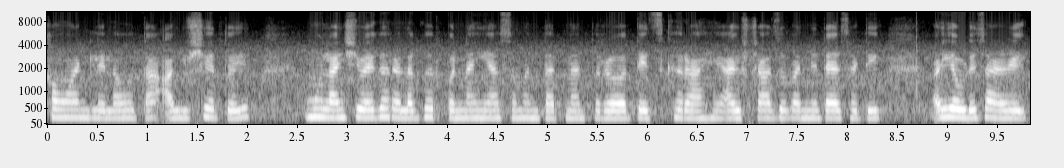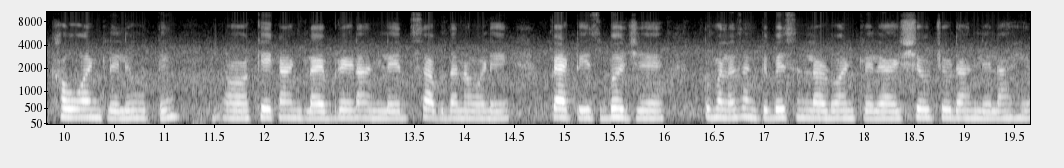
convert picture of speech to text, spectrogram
खाऊ आणलेला होता. आयुष येतोय. मुलांशिवाय घराला घर पण नाही असं म्हणतात ना तर तेच खरं आहे. आयुष्य आजोबांनी त्यासाठी एवढे सारे खाऊ आणलेले होते. केक आणला आहे ब्रेड आणले साबुदाणा वडे पॅटीस भजे तुम्हाला सांगते बेसन लाडू आणलेले आहे शेवचिवडा आणलेला आहे.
